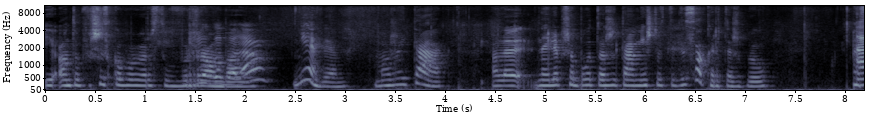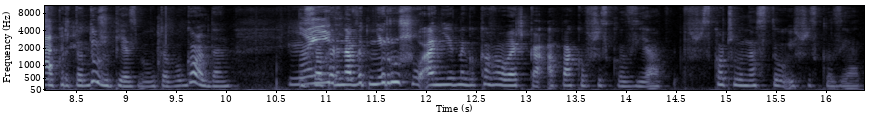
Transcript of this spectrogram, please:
I on to wszystko po prostu Brzuch go wrąbał. bolał? Nie wiem, może i tak. Ale najlepsze było to, że tam jeszcze wtedy Soker też był. A A- Soker to duży pies był, to był Golden. No I i Soker nawet nie ruszył ani jednego kawałeczka, a Paco wszystko zjadł. Skoczył na stół i wszystko zjadł.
